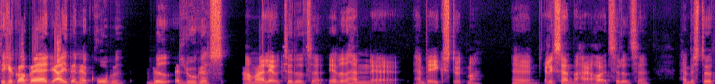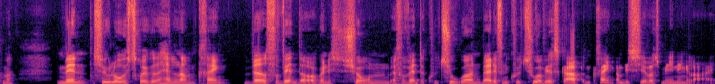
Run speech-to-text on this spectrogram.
Det kan godt være, at jeg i den her gruppe ved, at Lukas, ham har jeg lavet tillid til. Jeg ved, han, øh, han vil ikke støtte mig. Øh, Alexander har jeg høj tillid til. Han vil støtte mig. Men psykologisk tryghed handler omkring, hvad forventer organisationen, hvad forventer kulturen, hvad er det for en kultur, vi har skabt omkring, om vi siger vores mening eller ej.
